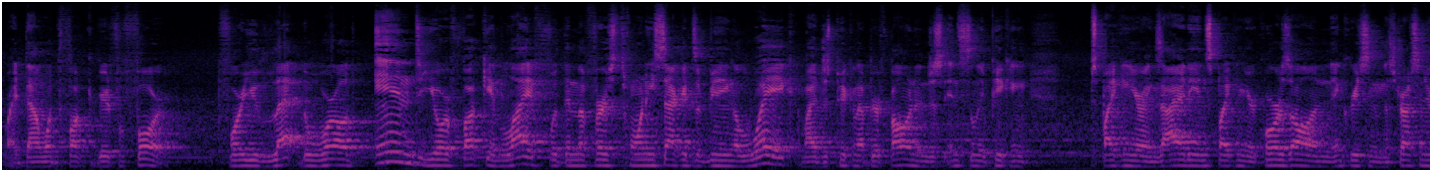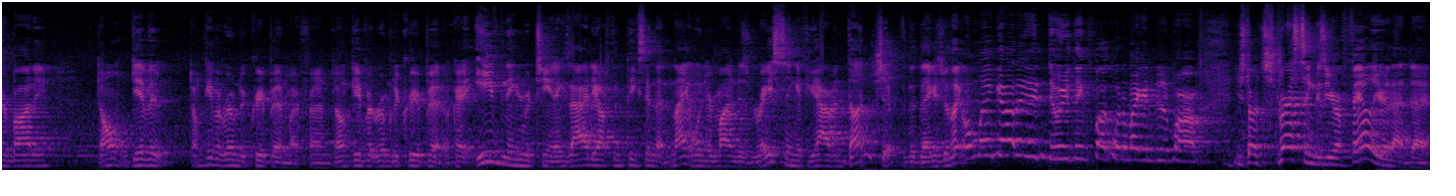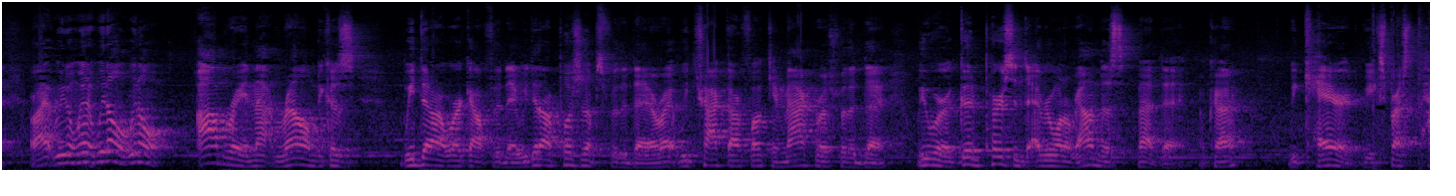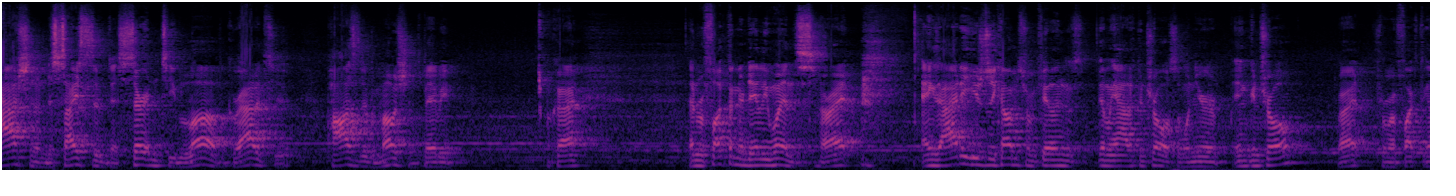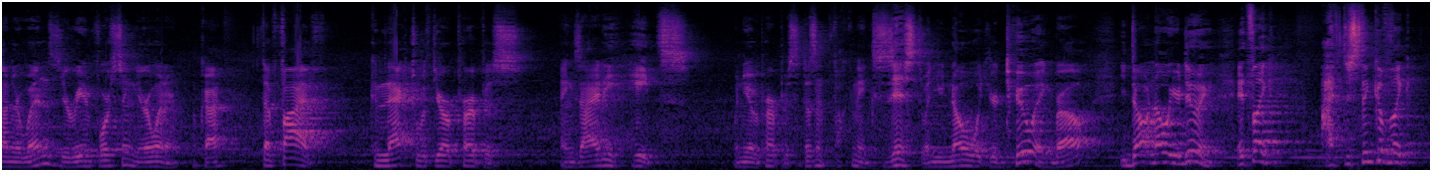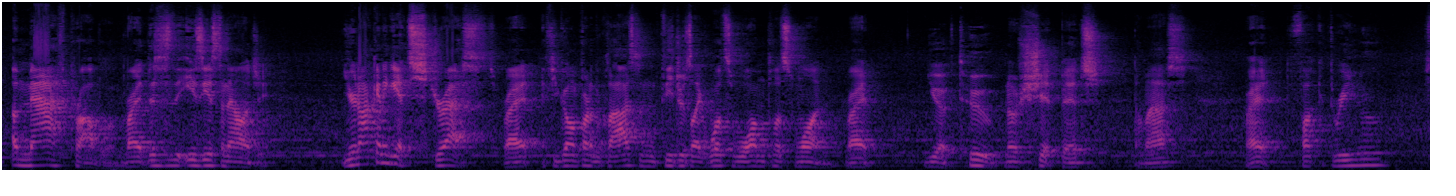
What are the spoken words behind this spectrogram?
Write down what the fuck you're grateful for. Before you let the world into your fucking life within the first 20 seconds of being awake by just picking up your phone and just instantly peaking, spiking your anxiety and spiking your cortisol and increasing the stress in your body. Don't give it don't give it room to creep in, my friend. Don't give it room to creep in. Okay. Evening routine. Anxiety often peaks in at night when your mind is racing if you haven't done shit for the day. Because you're like, oh my god, I didn't do anything. Fuck, what am I gonna do tomorrow? You start stressing because you're a failure that day. All right. We don't we don't we don't we don't operate in that realm because we did our workout for the day. We did our push-ups for the day. All right. We tracked our fucking macros for the day. We were a good person to everyone around us that day. Okay. We cared. We expressed passion and decisiveness, certainty, love, gratitude, positive emotions, baby. Okay? And reflect on your daily wins, all right? Anxiety usually comes from feeling feeling out of control. So when you're in control, right? From reflecting on your wins, you're reinforcing you're a winner, okay? Step 5, connect with your purpose. Anxiety hates when you have a purpose. It doesn't fucking exist when you know what you're doing, bro. You don't know what you're doing. It's like I just think of like a math problem, right? This is the easiest analogy. You're not gonna get stressed, right? If you go in front of the class and the teacher's like, what's one plus one, right? You have two. No shit, bitch. Dumbass. Right? Fuck three?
